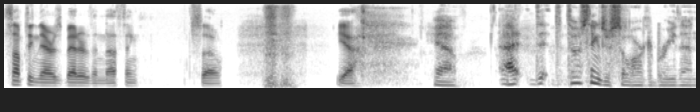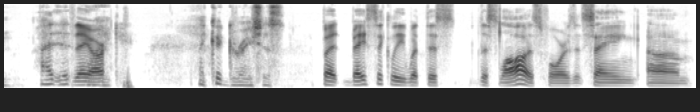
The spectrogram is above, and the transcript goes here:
something there is better than nothing. So yeah, Yeah. I, th- th- those things are so hard to breathe in. I, it, They are. like, Like, good gracious. but basically what this this law is for is it's saying um,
